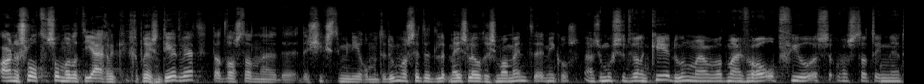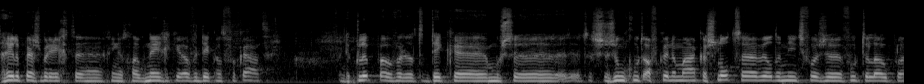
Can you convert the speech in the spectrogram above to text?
Arne Slot zonder dat hij eigenlijk gepresenteerd werd. Dat was dan uh, de, de chicste manier om het te doen. Was dit het meest logische moment, uh, ze moesten het wel een keer doen, maar wat mij vooral opviel was, was dat in het hele persbericht uh, ging het geloof negen keer over Dick Advocaat. De club over dat Dick moest het seizoen goed af kunnen maken. Slot wilde niets voor zijn voeten lopen.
